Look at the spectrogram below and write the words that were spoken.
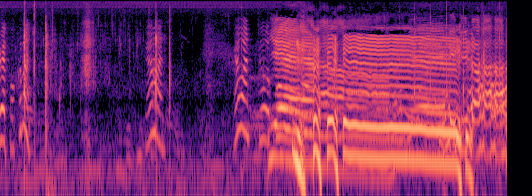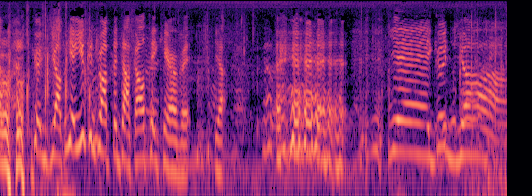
Ripple, come on. Come on. Come on. Do it Yeah. Yay! yeah. Good job. Here, you can drop the duck. I'll take care of it. Yeah. Yay, good job.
